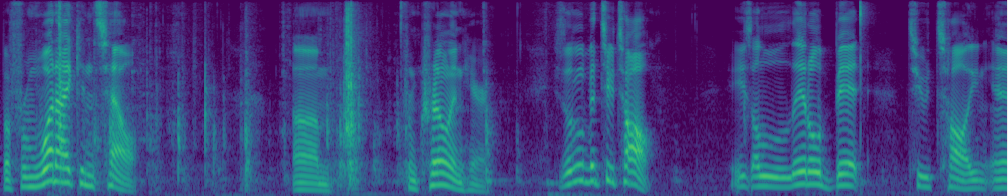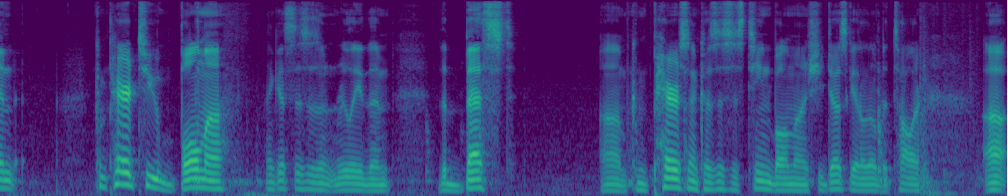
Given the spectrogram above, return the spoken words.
But from what I can tell, um, from Krillin here, He's a little bit too tall. He's a little bit too tall. And compared to Bulma, I guess this isn't really the, the best um, comparison because this is Teen Bulma and she does get a little bit taller. Uh,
